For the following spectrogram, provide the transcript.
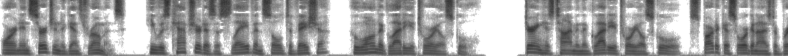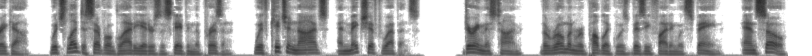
or an insurgent against Romans, he was captured as a slave and sold to Vatia, who owned a gladiatorial school. During his time in the gladiatorial school, Spartacus organized a breakout, which led to several gladiators escaping the prison, with kitchen knives and makeshift weapons. During this time, the Roman Republic was busy fighting with Spain, and so,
